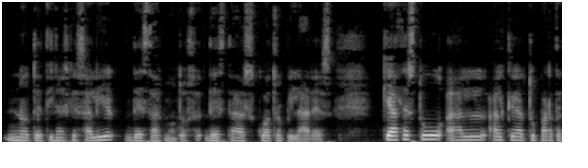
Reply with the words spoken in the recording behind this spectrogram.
no te tienes que salir de estas motos, de estas cuatro pilares. ¿Qué haces tú al, crear tu, parte,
